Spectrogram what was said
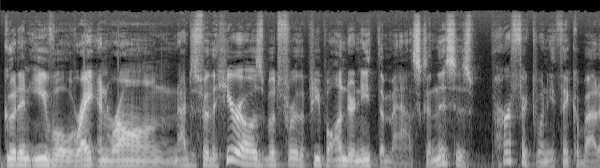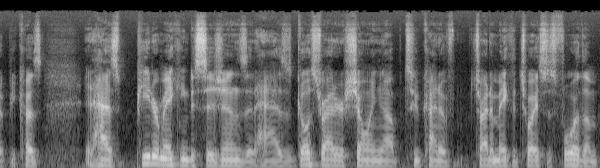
good and evil, right and wrong, not just for the heroes, but for the people underneath the masks. And this is perfect when you think about it because it has Peter making decisions, it has Ghost Rider showing up to kind of try to make the choices for them,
